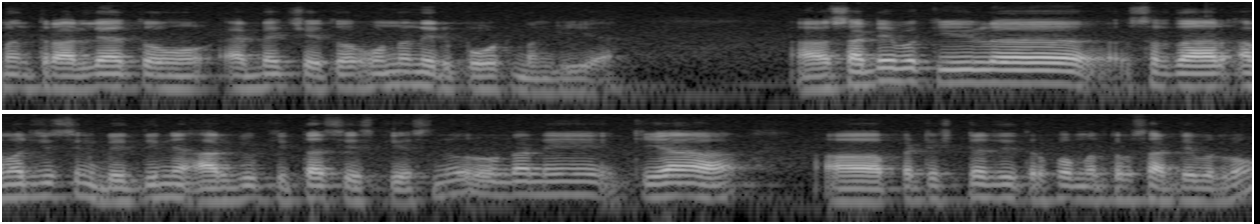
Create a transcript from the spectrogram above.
ਮੰਤਰਾਲਿਆ ਤੋਂ ਐਮਐਚਏ ਤੋਂ ਉਹਨਾਂ ਨੇ ਰਿਪੋਰਟ ਮੰਗੀ ਹੈ ਸਾਡੇ ਵਕੀਲ ਸਰਦਾਰ ਅਮਰਜੀਤ ਸਿੰਘ ਬੇਦੀ ਨੇ ਆਰਗੂ ਕੀਤਾ ਸੀ ਇਸ ਕੇਸ ਨੂੰ ਔਰ ਉਹਨਾਂ ਨੇ ਕਿਹਾ ਪਟੀਸ਼ਨਰ ਦੀ ਤਰਫੋਂ ਮਤਲਬ ਸਾਡੇ ਵੱਲੋਂ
